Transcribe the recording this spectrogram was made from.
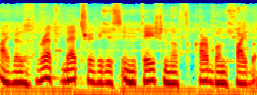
I will wrap battery with this imitation of carbon fiber.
